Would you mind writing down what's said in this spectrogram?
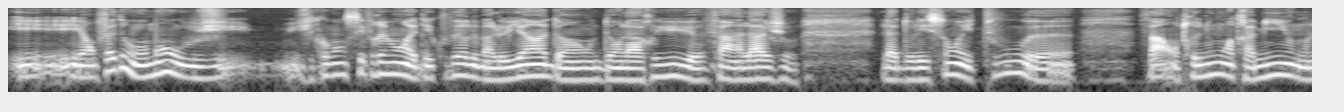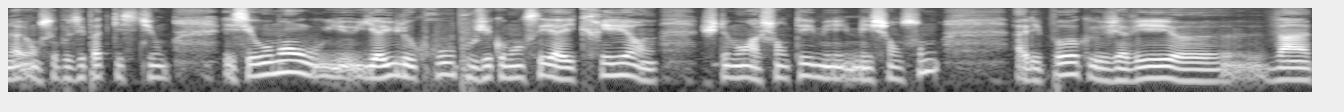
et, en fait, au moment où j'ai commencé vraiment à découvrir le Maloya dans, dans la rue, euh, enfin à l'âge, l'adolescent et tout, euh, enfin entre nous, entre amis, on ne se posait pas de questions. Et c'est au moment où il y a eu le groupe où j'ai commencé à écrire, justement à chanter mes, mes chansons. À l'époque, j'avais euh, 20,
